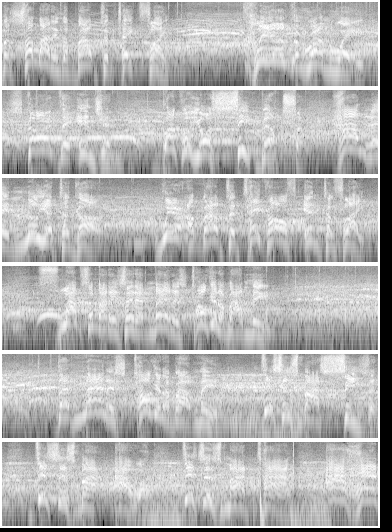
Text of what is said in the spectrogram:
but somebody's about to take flight. Clear the runway. Start the engine. Buckle your seatbelts. Hallelujah to God. We're about to take off into flight. Slap somebody and say, That man is talking about me. That man is talking about me. This is my season. This is my hour. This is my time. I had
